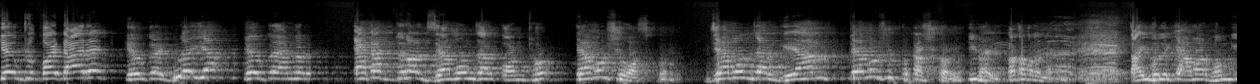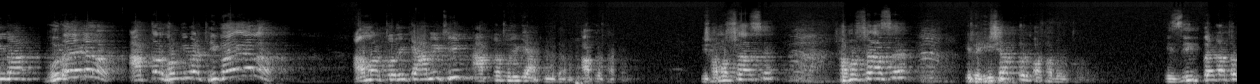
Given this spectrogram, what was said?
কেউ কেউ কয় ডাইরেক্ট কেউ কয় ঘুরাইয়া, কেউ কয় আপনার এক একজনের যেমন যার কণ্ঠ, তেমন সে ওয়াজ করে। যেমন যার জ্ঞান, তেমন সে প্রকাশ করে। কি ভাই, কথা বলেন না তাই বলে কি আমার ভঙ্গিমা ভুল হয়ে গেল? আপনার ভঙ্গিমা ঠিক হয়ে গেল? আমার তরিকে আমি ঠিক, আপনার তরিকে আপনি আপনি থাকেন। সমস্যা আছে? সমস্যা আছে? এটা হিসাব করে কথা বলতে হবে। এই জিব্বাটা তো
